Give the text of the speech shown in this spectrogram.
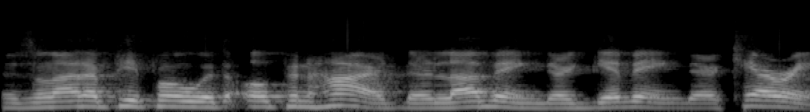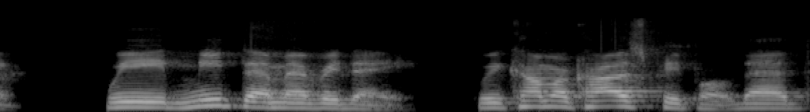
There's a lot of people with open heart. They're loving, they're giving, they're caring. We meet them every day. We come across people that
